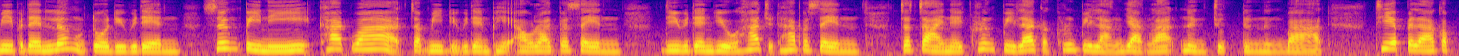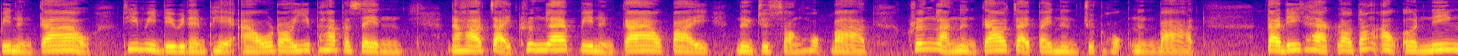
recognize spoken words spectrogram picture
มีประเด็นเรื่องของตัว Dividend ซึ่งปีนี้คาดว่าจะมี Dividend Payout 100% Dividend Yield 5.5%จะจ่ายในครึ่งปีแรกกับครึ่งปีหลังอย่างละ 1.11 บาท เทียบไปแล้วกับปี 19 ที่มี Dividend Payout 125%นะคะจ่ายครึ่งแรกปี19 ไป 1.26 บาท ครึ่งหลัง 19 จ่ายไป 1.61 บาท แต่ดีแทเราต้องเอา e a r n i n g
